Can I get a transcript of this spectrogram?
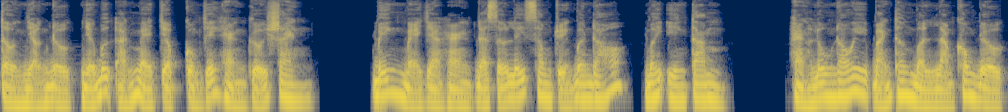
Tường nhận được những bức ảnh mẹ chụp cùng giấy hàng gửi sang. Biên mẹ và hằng đã xử lý xong chuyện bên đó mới yên tâm. hằng luôn nói bản thân mình làm không được,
